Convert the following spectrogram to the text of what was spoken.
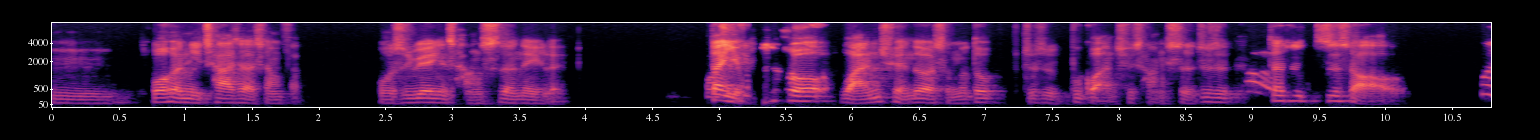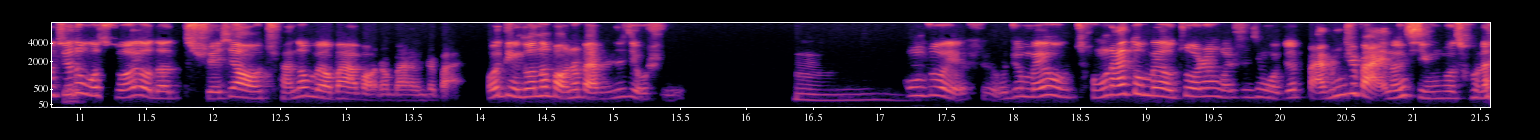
嗯，我和你恰恰相反，我是愿意尝试的那一类，但也不是说完全的什么都就是不管去尝试，就是但是至少，我觉得我所有的学校全都没有办法保证百分之百，我顶多能保证百分之九十。嗯，工作也是，我就没有从来都没有做任何事情，我觉得百分之百能行，我从来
